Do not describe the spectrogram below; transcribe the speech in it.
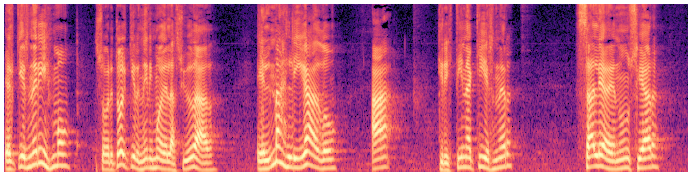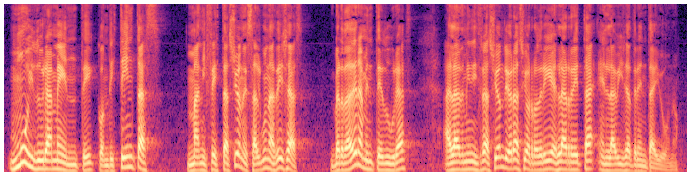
El kirchnerismo, sobre todo el kirchnerismo de la ciudad, el más ligado a Cristina Kirchner, sale a denunciar muy duramente, con distintas manifestaciones, algunas de ellas verdaderamente duras, a la administración de Horacio Rodríguez Larreta en la Villa 31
